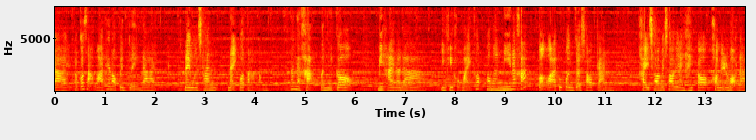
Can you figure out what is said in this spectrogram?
ได้ แล้วก็สามารถให้เราเป็นตัวเองได้ ในเวอร์ชั่นไหนก็ตาม นั่นแหละค่ะ วันนี้ก็ Behind ระดา EP ของใหม่ก็ประมาณนี้นะคะหวังว่าทุกคนจะชอบกัน ใครชอบไม่ชอบยังไงก็คอมเมนต์บอกได้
